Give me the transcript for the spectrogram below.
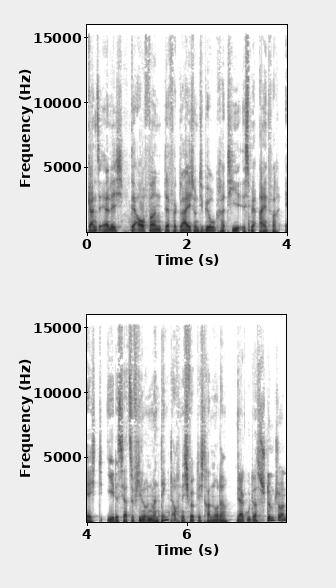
Ganz ehrlich, der Aufwand, der Vergleich und die Bürokratie ist mir einfach echt jedes Jahr zu viel und man denkt auch nicht wirklich dran, oder? Ja gut, das stimmt schon,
